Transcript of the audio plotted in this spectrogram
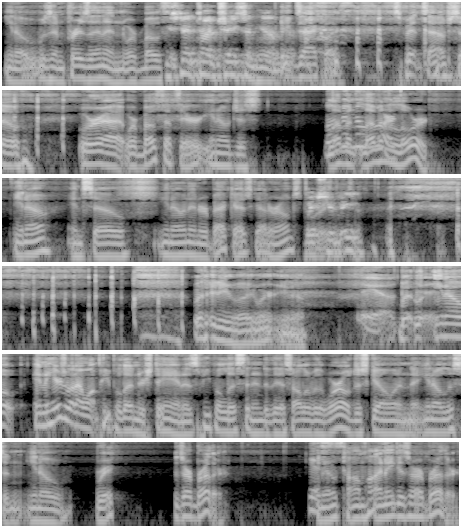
you know was in prison, and we're both You spent time chasing him. exactly spent time. So we're uh, we're both up there, you know, just Loving loving the loving the Lord. Lord. You know, and so you know, and then Rebecca's got her own story. It should be. But anyway, we're you know, yeah. but you know, and here's what I want people to understand: is people listening to this all over the world, just going, you know, listen, you know, Rick is our brother. yes. You know, Tom Heinig is our brother.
